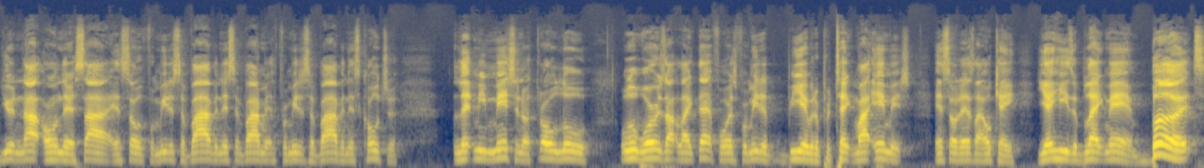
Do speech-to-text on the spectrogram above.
you're not on their side. And so for me to survive in this environment, for me to survive in this culture, let me mention or throw little little words out like that for us for me to be able to protect my image. And so that's like, okay, yeah, he's a black man, but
